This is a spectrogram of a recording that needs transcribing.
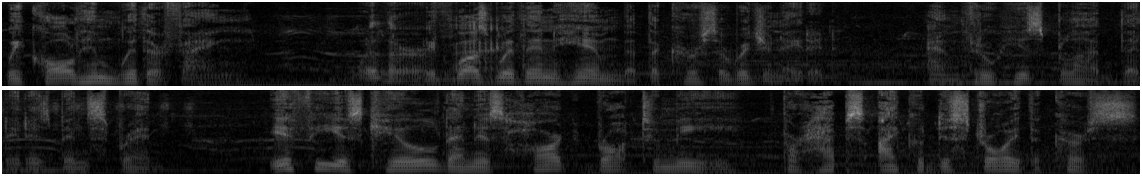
We call him Witherfang. Witherfang. It was within him that the curse originated, and through his blood that it has been spread. If he is killed and his heart brought to me, perhaps I could destroy the curse.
